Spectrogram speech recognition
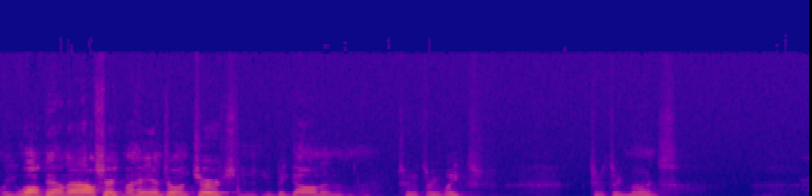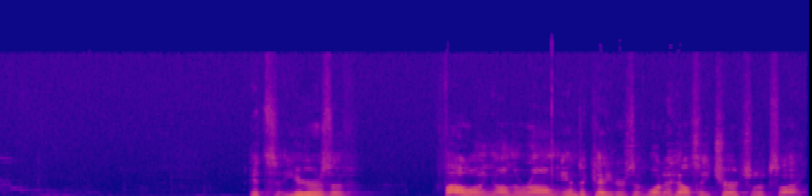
where you walk down the aisle, shake my hand, join church, and you'll be gone in two or three weeks, two or three months. It's years of following on the wrong indicators of what a healthy church looks like.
